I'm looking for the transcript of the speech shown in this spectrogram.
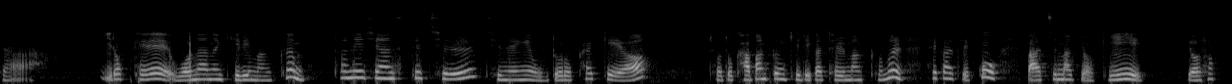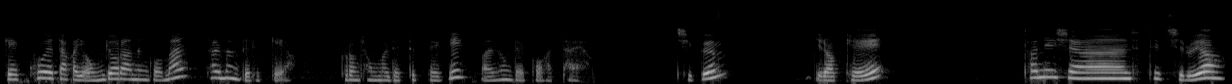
자, 이렇게 원하는 길이만큼 터니시안 스티치를 진행해 오도록 할게요. 저도 가방끈 길이가 될 만큼을 해가지고 마지막 여기 6개 코에다가 연결하는 것만 설명드릴게요. 그럼 정말 네트백이 완성될 것 같아요. 지금 이렇게 터니션 스티치로요.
